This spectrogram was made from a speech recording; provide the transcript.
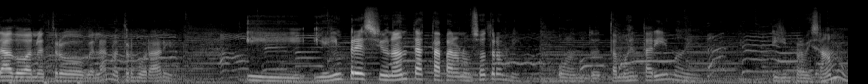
dado a nuestro, ¿verdad? nuestros horarios. Y, es impresionante hasta para nosotros mismos, cuando estamos en tarima y, y improvisamos.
